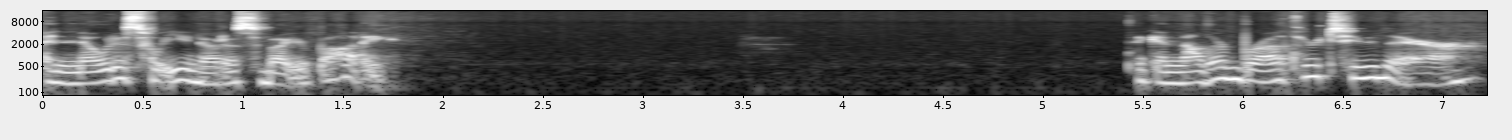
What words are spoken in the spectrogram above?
and notice what you notice about your body. Take another breath or two there.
